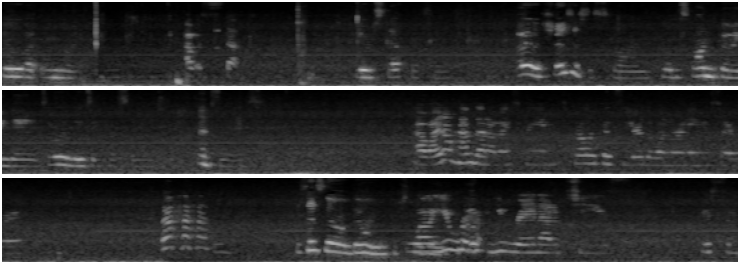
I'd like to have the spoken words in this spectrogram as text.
Do what one way? I was stuck. Stuck with. Oh, it shows us the spawn. Well, the spawn's going down, so we're losing customers. That's nice. Oh, I don't have that on my screen. It's probably because you're the one running the server. It says they're all going. but they're still well, going. you were you ran out of cheese. Here's some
